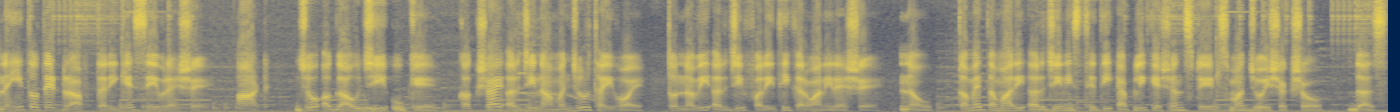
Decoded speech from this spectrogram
નહીં તો તે ડ્રાફ્ટ તરીકે સેવ રહેશે. આઠ, જો અગાઉ જી ઉકે કક્ષાએ અરજી નામંજૂર થઈ હોય, તો નવી અરજી ફરીથી કરવાની રહેશે. નવ, તમે તમારી અરજીની સ્થિતિ એપ્લિકેશન સ્ટેટ્સમાં જોઈ શકશો. દસ,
